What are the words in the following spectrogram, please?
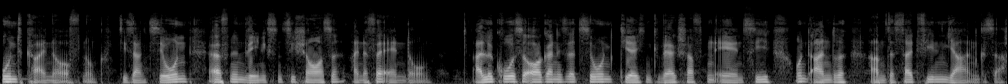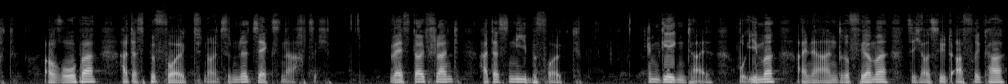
und keine Hoffnung. Die Sanktionen eröffnen wenigstens die Chance einer Veränderung. Alle große Organisationen, Kirchen, Gewerkschaften, ANC und andere haben das seit vielen Jahren gesagt. Europa hat das befolgt 1986. Westdeutschland hat das nie befolgt. Im Gegenteil, wo immer eine andere Firma sich aus Südafrika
